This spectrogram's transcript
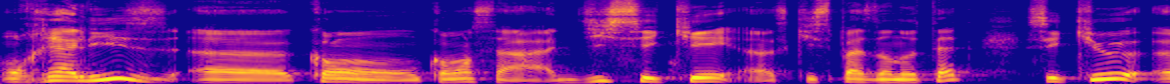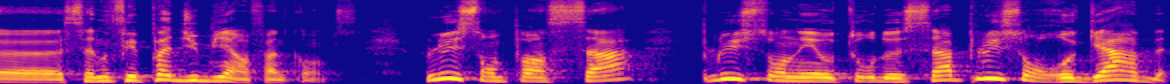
on réalise euh, quand on commence à disséquer euh, ce qui se passe dans nos têtes, c'est que euh, ça nous fait pas du bien en fin de compte. Plus on pense ça, plus on est autour de ça, plus on regarde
